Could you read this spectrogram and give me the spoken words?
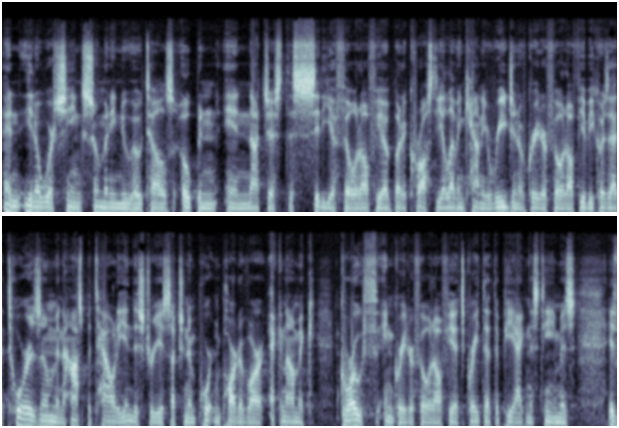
And, you know, we're seeing so many new hotels open in not just the city of Philadelphia, but across the 11 county region of greater Philadelphia because that tourism and hospitality industry is such an important part of our economic growth in greater Philadelphia. It's great that the P. Agnes team is, is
